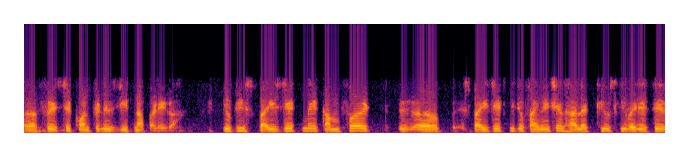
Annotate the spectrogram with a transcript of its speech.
फिर से कॉन्फिडेंस जीतना पड़ेगा। क्योंकि स्पाइस जेट में कंफर्ट स्पाइस जेट की जो फाइनेंशियल हालत थी, उसकी वजह से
